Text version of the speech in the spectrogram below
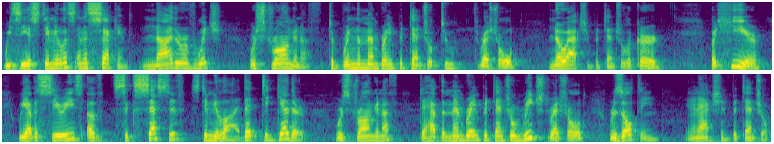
We see a stimulus and a second, neither of which were strong enough to bring the membrane potential to threshold. No action potential occurred. But here we have a series of successive stimuli that together were strong enough to have the membrane potential reach threshold, resulting in an action potential.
